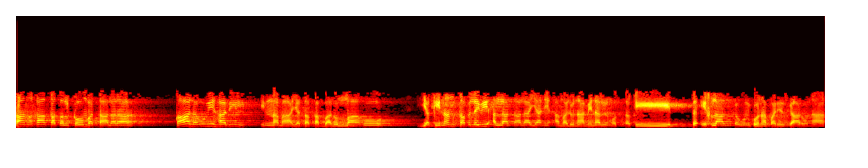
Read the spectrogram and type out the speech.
خامخا قتل کوم بتعالی را قال او هابیل انما يتقبل الله یقینا قبلوی الله تعالی یعنی عملنا من المتقین د اخلاص کوونکو نه پرهیزګارو نه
